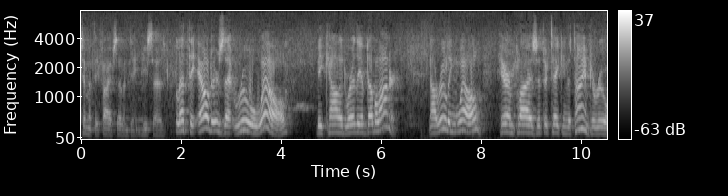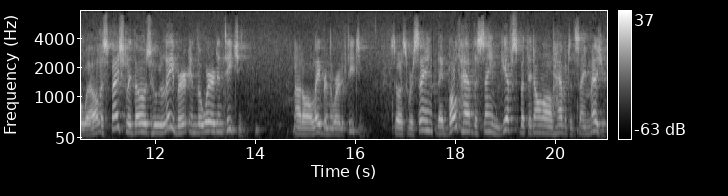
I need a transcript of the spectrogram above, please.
Timothy 5:17. He says, "Let the elders that rule well be counted worthy of double honor." Now, ruling well here implies that they're taking the time to rule well, especially those who labor in the word and teaching. Not all labor in the word of teaching. So, as we're saying, they both have the same gifts, but they don't all have it to the same measure.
